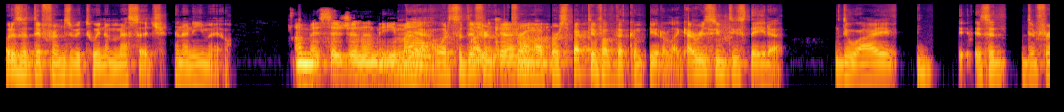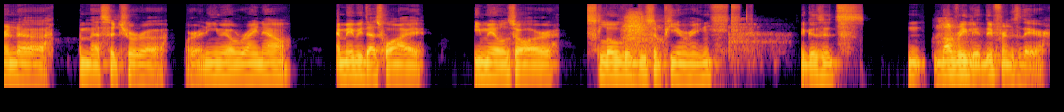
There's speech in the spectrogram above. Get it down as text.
what is the difference between a message and an email? A message and an email? Yeah, what's the difference like, uh, from a perspective of the computer? Like, I received this data. Do I, is it different uh, a message or a, or an email right now? And maybe that's why emails are slowly disappearing because it's not really a difference there.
